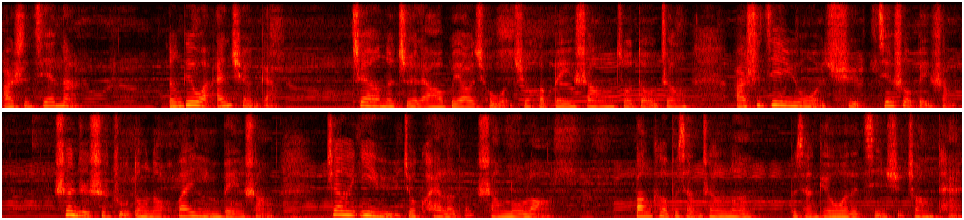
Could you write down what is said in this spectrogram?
而是接纳，能给我安全感。这样的治疗不要求我去和悲伤做斗争。而是建议我去接受悲伤，甚至是主动的欢迎悲伤，这样抑郁就快乐的上路了。邦克不想争论，不想给我的情绪状态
